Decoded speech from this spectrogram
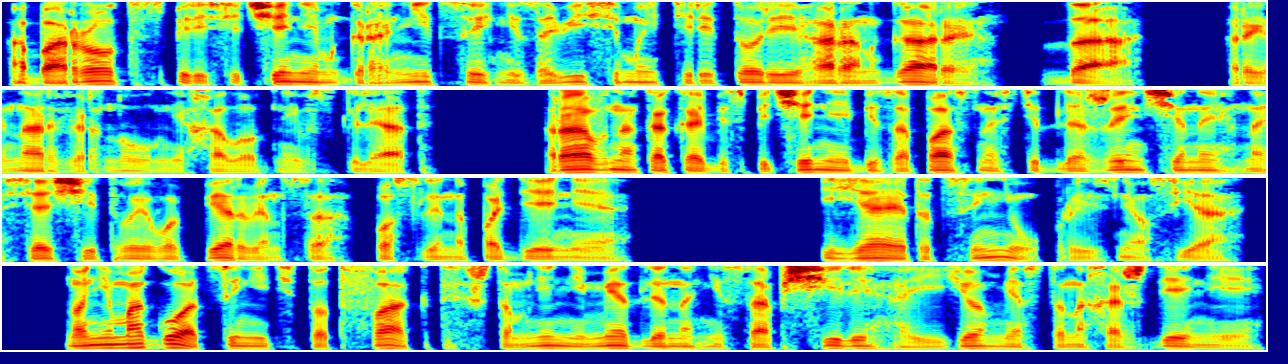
Оборот с пересечением границы независимой территории Арангары, да. Рейнар вернул мне холодный взгляд равно как и обеспечение безопасности для женщины, носящей твоего первенца после нападения. «И я это ценю», — произнес я. «Но не могу оценить тот факт, что мне немедленно не сообщили о ее местонахождении.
